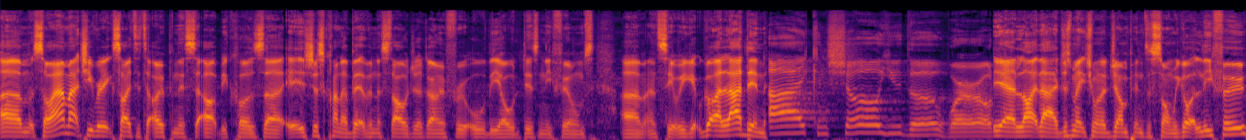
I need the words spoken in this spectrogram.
Um, so I am actually really excited to open this set up because uh, it is just kind of a bit of a nostalgia going through all the old Disney films um, and see what we get. We've got Aladdin. I can show you the world. Yeah, like that. It just makes you want to jump into song. We got LeFou.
